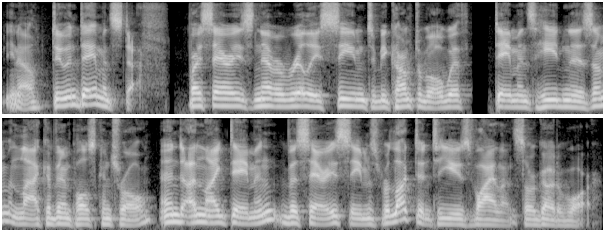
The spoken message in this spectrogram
you know, doing Daemon stuff. Viserys never really seemed to be comfortable with Daemon's hedonism and lack of impulse control, and unlike Daemon, Viserys seems reluctant to use violence or go to war,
